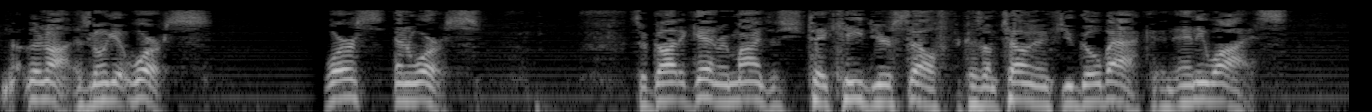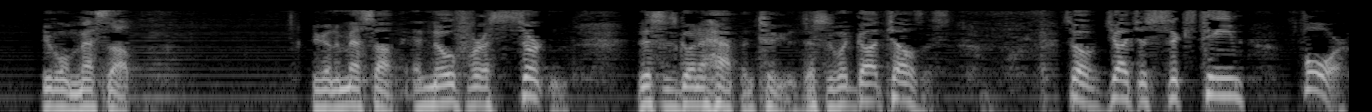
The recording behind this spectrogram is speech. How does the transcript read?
No, they're not. It's going to get worse. Worse and worse. So God again reminds us, take heed to yourself because I'm telling you, if you go back in any wise, you're going to mess up. You're going to mess up and know for a certain this is going to happen to you. This is what God tells us. So, Judges 16, 4.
